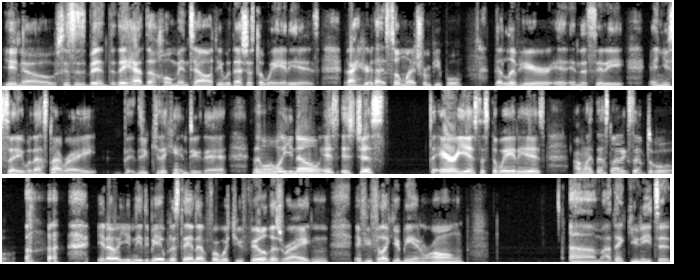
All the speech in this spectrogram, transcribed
you know, since it's been they have the whole mentality, but that's just the way it is. And I hear that so much from people that live here in, in the city, and you say, well, that's not right. They, they can't do that. And then, well, well, you know, it's it's just the area. Just the way it is. I'm like, that's not acceptable. you know, you need to be able to stand up for what you feel is right, and if you feel like you're being wrong, um, I think you need to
